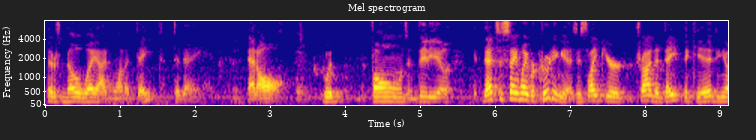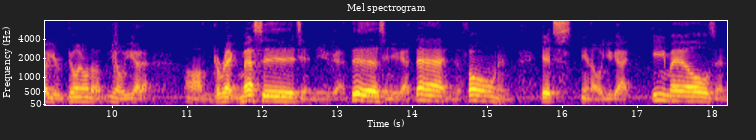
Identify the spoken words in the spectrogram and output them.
there's no way I'd want to date today at all with phones and video. That's the same way recruiting is. It's like you're trying to date the kid. You know, you're doing on the, you know, you got a um, direct message and you got this and you got that and the phone and it's, you know, you got emails and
